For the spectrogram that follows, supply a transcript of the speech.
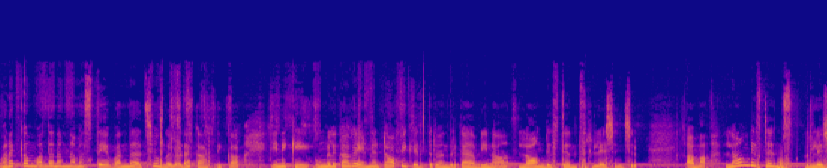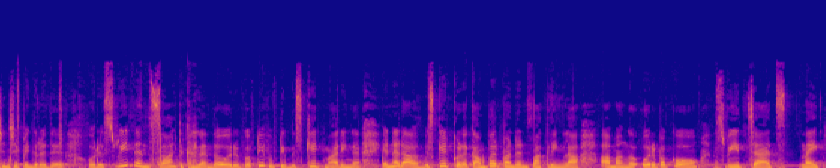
வணக்கம் வந்தனம் நமஸ்தே. வந்தாச்சு உங்களோட கார்த்திகா. இன்றைக்கி உங்களுக்காக என்ன டாபிக் எடுத்துகிட்டு வந்திருக்கேன் அப்படின்னா லாங் டிஸ்டன்ஸ் ரிலேஷன்ஷிப் ஆமாம் லாங் டிஸ்டன்ஸ் ரிலேஷன்ஷிப்புங்கிறது ஒரு ஸ்வீட் அண்ட் சால்ட் கலந்த ஒரு ஃபிஃப்டி ஃபிஃப்டி பிஸ்கெட் மாதிரிங்க. என்னடா பிஸ்கெட் கூட கம்பேர் பண்ணுறேன்னு பார்க்குறீங்களா ஆமாங்க ஒரு பக்கம் sweet chats night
